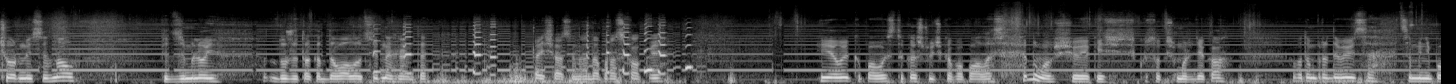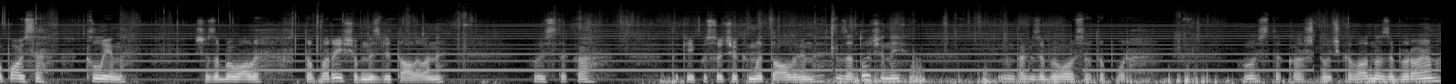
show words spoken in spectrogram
чорний сигнал під землею. Дуже так віддавало цвітне, гляньте. Та й зараз іноді проскакує. І я викопав, ось така штучка попалась. Я думав, що якийсь кусок шмурдяка. А потім придивився, це мені попався клин, що забивали в топори, щоб не злітали вони. Ось така, такий кусочок металу він заточений. Він так забивався в топор. Ось така штучка. Ладно, забираємо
